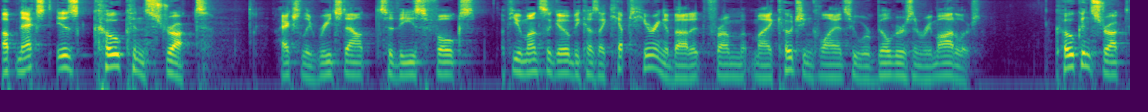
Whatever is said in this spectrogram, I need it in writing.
Up next is Co-Construct. I actually reached out to these folks a few months ago because I kept hearing about it from my coaching clients who were builders and remodelers. Co-Construct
